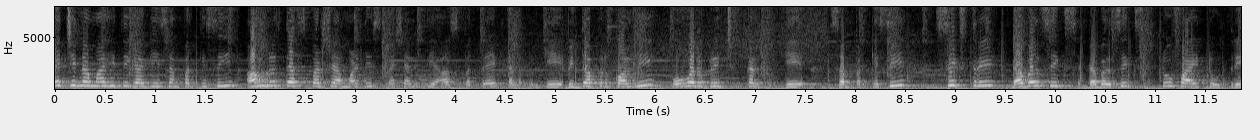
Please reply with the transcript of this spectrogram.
ಹೆಚ್ಚಿನ ಮಾಹಿತಿಗಾಗಿ ಸಂಪರ್ಕಿಸಿ ಅಮೃತ ಸ್ಪರ್ಶ ಮಲ್ಟಿ ಸ್ಪೆಷಾಲಿಟಿ ಆಸ್ಪತ್ರೆ Kalaburagi, Biddapura colony over bridge Kalaburagi. ಸಂಪರ್ಕಿಸಿ six three double six double six two five two three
